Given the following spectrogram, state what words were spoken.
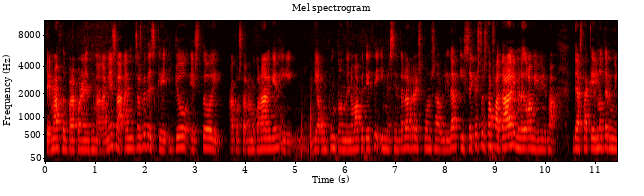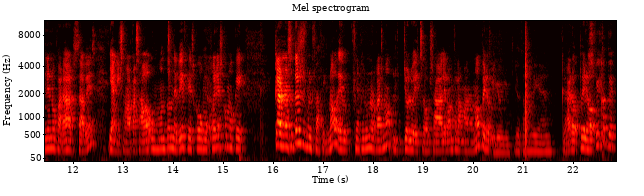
temazo para poner encima de la mesa, hay muchas veces que yo estoy acostándome con alguien y llega un punto donde no me apetece y me siento la responsabilidad y sé que esto está fatal y me lo digo a mí misma, de hasta que él no termine no parar, ¿sabes? Y a mí eso me ha pasado un montón de veces, como mujeres como que Claro, nosotros es muy fácil, ¿no? Eh, fingir un orgasmo, yo lo he hecho, o sea, levanto la mano, ¿no? Pero. Yo, yo. yo también. Claro, pero. Pues fíjate.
